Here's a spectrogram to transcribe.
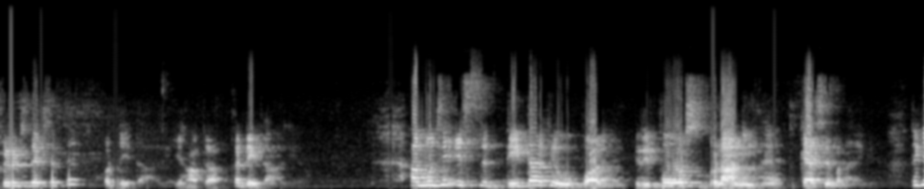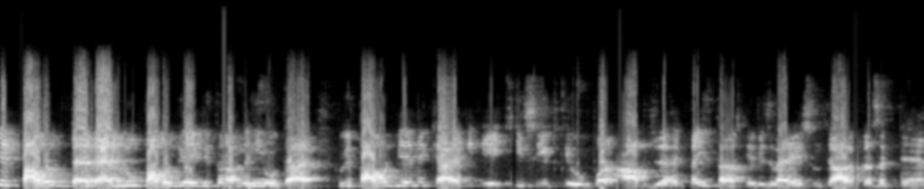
फील्ड्स देख सकते हैं और डेटा आ गया यहाँ पे आपका डेटा आ गया। अब मुझे इस डेटा के ऊपर रिपोर्ट्स बनानी है तो कैसे बनाएँगे? देखिए पावर टैबलू पावर बीआई की तरह नहीं होता है, क्योंकि पावर बीआई में क्या है कि एक ही सीट के ऊपर आप जो है कई तरह के विजुलाइजेशन तैयार कर सकते हैं।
